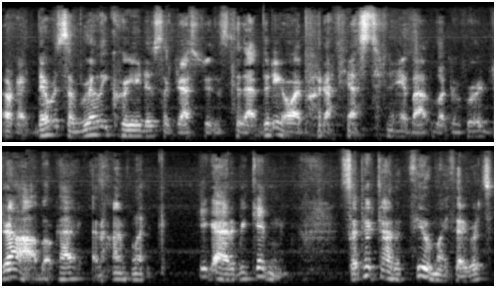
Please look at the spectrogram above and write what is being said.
Okay, there were some really creative suggestions to that video I put up yesterday about looking for a job, okay? And I'm like, you gotta be kidding me. So I picked out a few of my favorites,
